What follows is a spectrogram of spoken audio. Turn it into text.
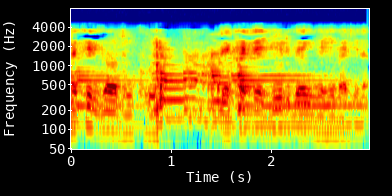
tatir gawdal kuuri ɓe kedde juuɗe ɓe ɓe heɓaɗiɗa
